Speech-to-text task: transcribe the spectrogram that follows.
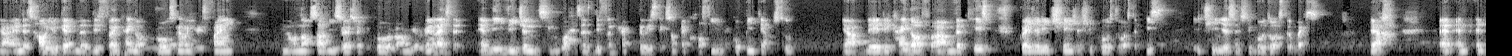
Yeah, and that's how you get the different kind of roast now you find, you know, not southeast west when you go around, you realize that every region in Singapore has a different characteristics of their coffee and the kopi tiams too. Yeah, they, they kind of, um, the taste gradually change as you go towards the east. It changes as you go towards the west. Yeah. And, and, and,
